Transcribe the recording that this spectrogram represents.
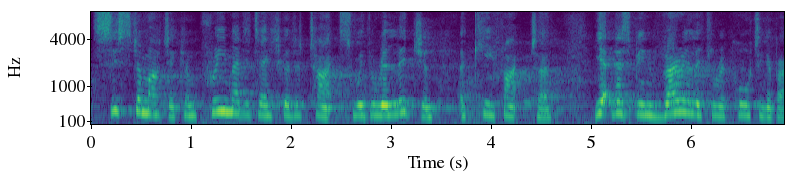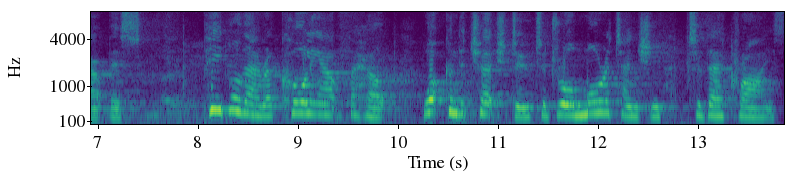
systematic and premeditated attacks with religion a key factor. Yet there's been very little reporting about this. People there are calling out for help. What can the church do to draw more attention to their cries?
